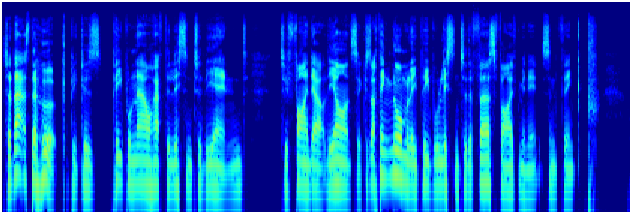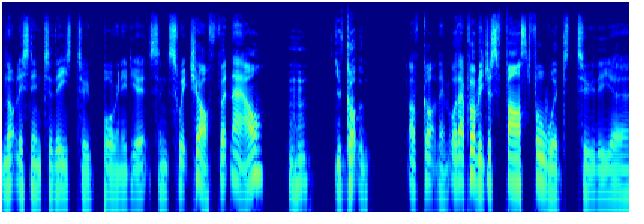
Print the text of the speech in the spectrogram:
So that's the hook because people now have to listen to the end to find out the answer. Because I think normally people listen to the first five minutes and think, I'm not listening to these two boring idiots and switch off. But now hmm You've got them. I've got them. Or they'll probably just fast forward to the uh,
